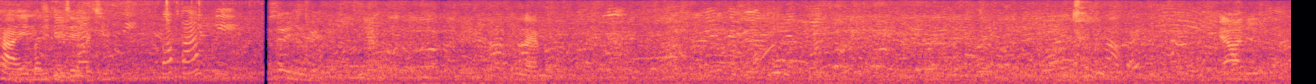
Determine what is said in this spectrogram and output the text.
હા એ બંધ થઈ જાય પછી પપ્પા લેમ્પ તો આ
